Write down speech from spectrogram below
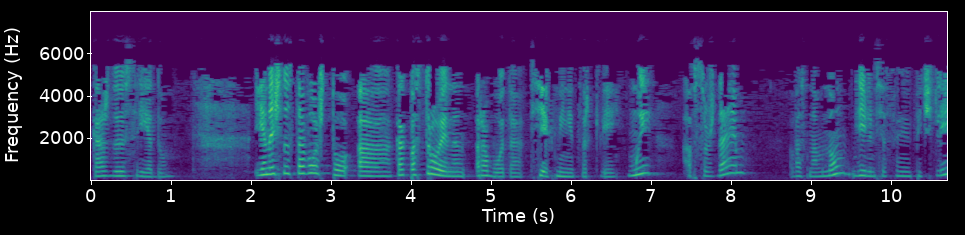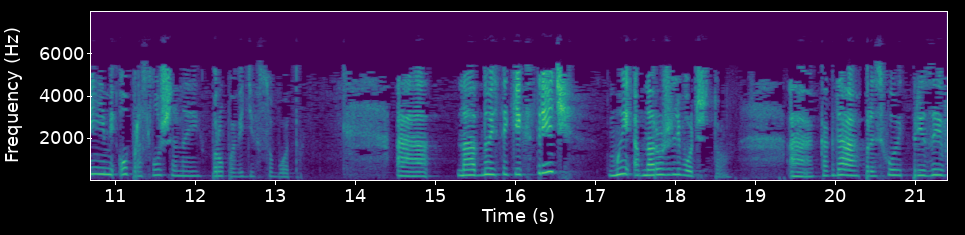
каждую среду. Я начну с того, что а, как построена работа всех мини-церквей. Мы обсуждаем, в основном делимся своими впечатлениями о прослушанной проповеди в субботу. А, на одной из таких встреч мы обнаружили вот что. А, когда происходит призыв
